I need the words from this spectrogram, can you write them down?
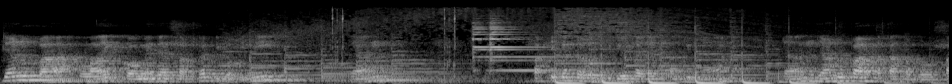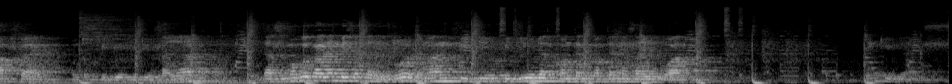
Jangan lupa like, komen, dan subscribe di bawah ini dan saksikan terus video saya selanjutnya dan jangan lupa tekan tombol subscribe untuk video-video saya dan semoga kalian bisa terhibur dengan video-video dan konten-konten yang saya buat. Thank you guys.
